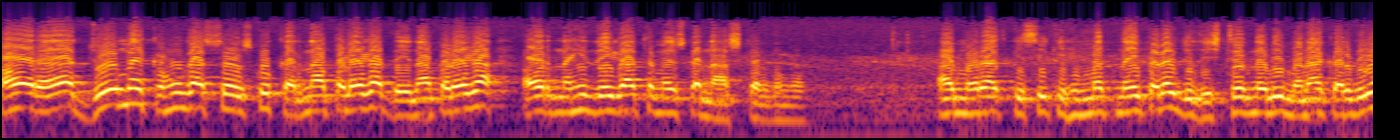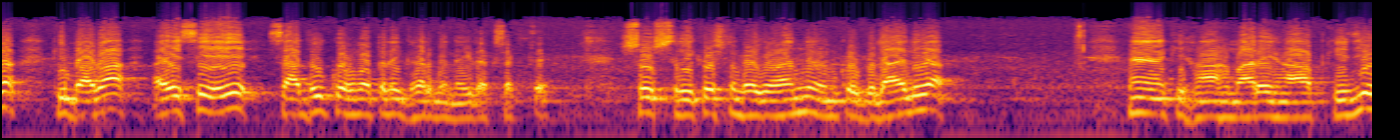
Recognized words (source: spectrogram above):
और जो मैं कहूँगा, सो उसको करना पड़ेगा, देना पड़ेगा, और नहीं देगा तो मैं उसका नाश कर दूँगा। अब महाराज, किसी की हिम्मत नहीं पड़े, युधिष्ठिर ने भी मना कर दिया कि बाबा, ऐसे साधु को हम अपने घर में नहीं रख सकते। सो श्री कृष्ण भगवान ने उनको बुला लिया। कि हाँ हमारे यहाँ आप कीजिए।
